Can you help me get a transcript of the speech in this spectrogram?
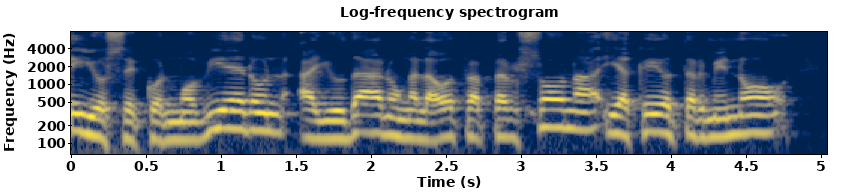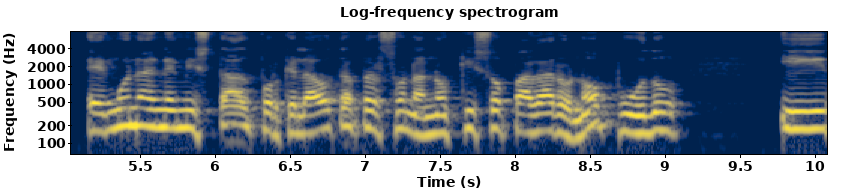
ellos se conmovieron, ayudaron a la otra persona y aquello terminó en una enemistad porque la otra persona no quiso pagar o no pudo y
